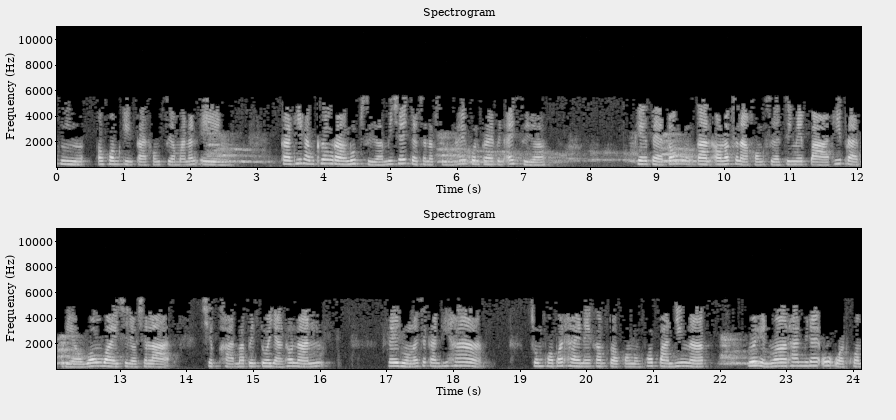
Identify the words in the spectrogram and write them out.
คือเอาความเก่งกาจของเสือมานั่นเอง การที่ทำเครื่องรางรูปเสือไม่ใช่จะสนับสนุนให้คนกลายเป็นไอ้เสือ เพียงแต่ต้องการเอาลักษณะของเสือจริงในป่าที่ปราดเปรียวว่องไวเฉลียวฉลาด เฉียบขาดมาเป็นตัวอย่างเท่านั้น ในหลวงรัชกาลที่ห้าทรงพอพระทัยในคำตอบของหลวงพ่อปานยิ่งนักด้วยเห็นว่าท่านไม่ได้โอ้อวดความ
